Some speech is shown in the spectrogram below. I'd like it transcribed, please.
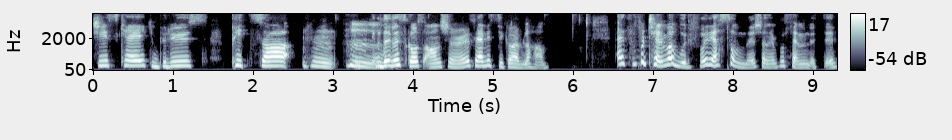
cheesecake, brus, pizza. Hmm. Hmm. The list goes on, skjønner du, for jeg visste ikke hva jeg ville ha. Får meg hvorfor jeg sovner skjønner du, på fem minutter.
